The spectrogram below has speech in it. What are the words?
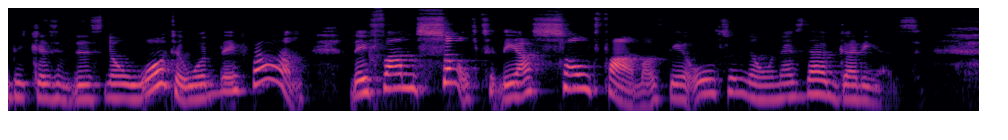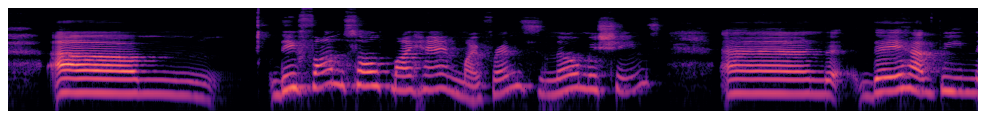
Because if there's no water, what do they farm? They farm salt. They are salt farmers. They are also known as the Agarias. Um, they farm salt by hand, my friends, no machines, and they have been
